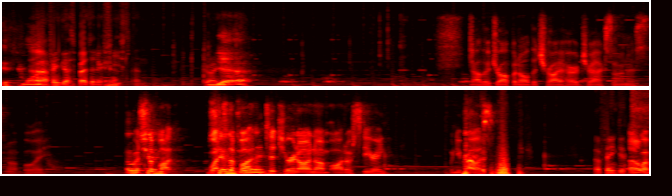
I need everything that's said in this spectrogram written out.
if you Uh, want. I think that's better than Yeah. Friesland. Dry. yeah. Now they're dropping all the try hard tracks on us. Oh boy. Oh, What's Chim- the but? What's Chim the button to turn on um auto steering? When you pause? I think it's Oh.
